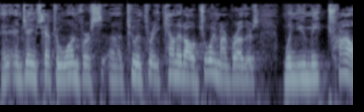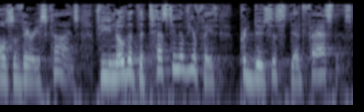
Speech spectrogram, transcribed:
and, and James chapter 1 verse uh, 2 and 3, count it all joy, my brothers, when you meet trials of various kinds. For you know that the testing of your faith produces steadfastness.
